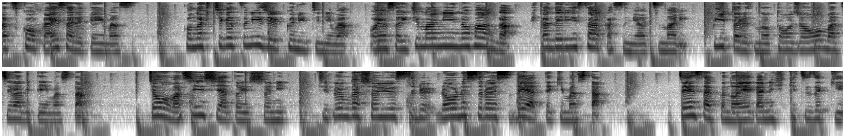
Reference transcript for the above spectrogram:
初公開されています。この7月29日にはおよそ1万人のファンがピカデリーサーカスに集まりビートルズの登場を待ちわびていました。ジョンはシンシアと一緒に自分が所有するロールスロイスでやってきました。前作の映画に引き続き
